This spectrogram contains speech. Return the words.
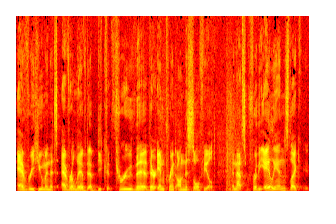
every human that's ever lived uh, through the, their imprint on this soul field. And that's for the aliens, like,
